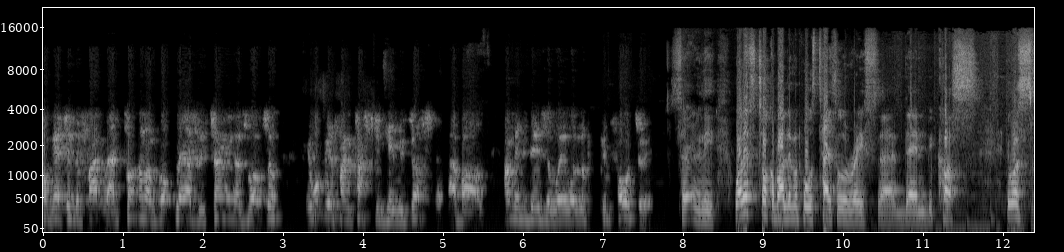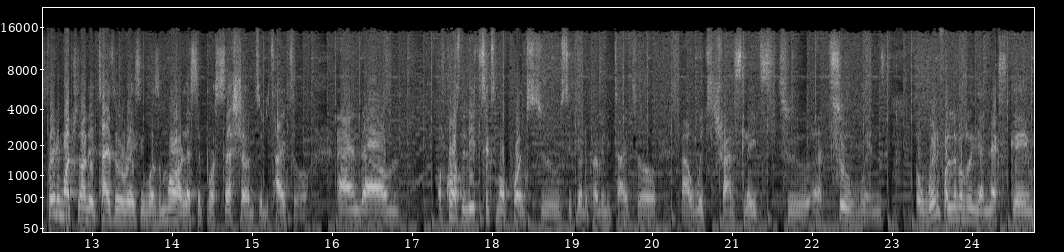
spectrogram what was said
forgetting the fact that Tottenham have got players returning as well. So it would be a fantastic game. It's just about how many days away. We're looking forward to it. Certainly. Well, let's talk about Liverpool's title race uh, then, because it was pretty much not a title race. It was more or less a procession to the title, and. Um, of course, they need six more points to secure the Premier League title, uh, which translates to uh, two wins. A win for Liverpool in their next game,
